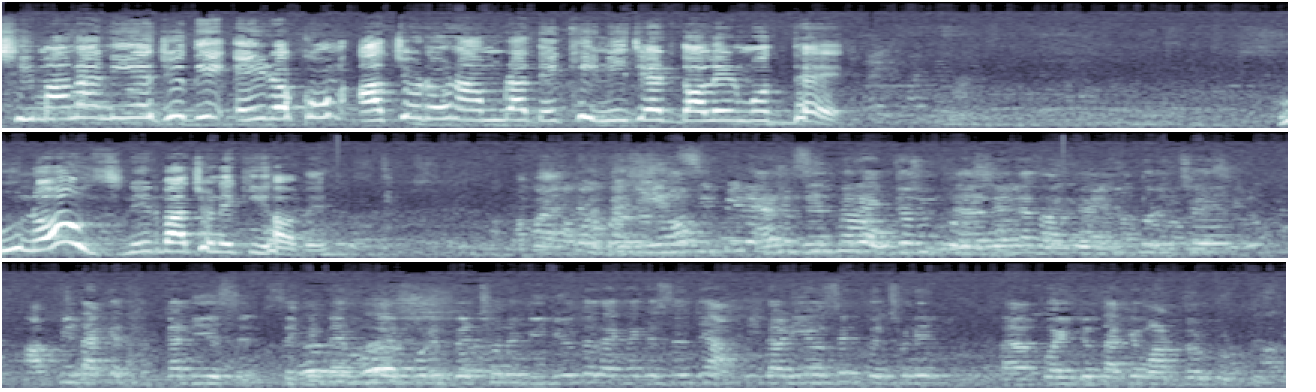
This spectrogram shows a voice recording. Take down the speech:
সীমানা নিয়ে যদি এই রকম আচরণ আমরা দেখি নিজের দলের মধ্যে হু নোজ নির্বাচনে কি হবে? আপনি তাকে ধাক্কা দিয়েছেন। সেকেন্ড টাইম পরে পেছনে ভিডিওতে দেখা গেছে যে আপনি দাঁড়িয়ে আছেন, পেছনে কয়েকজন তাকে মারধর করতেছে।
